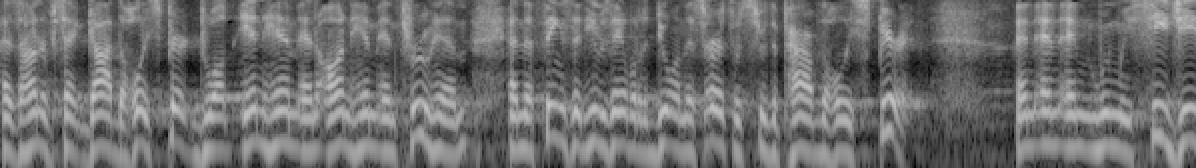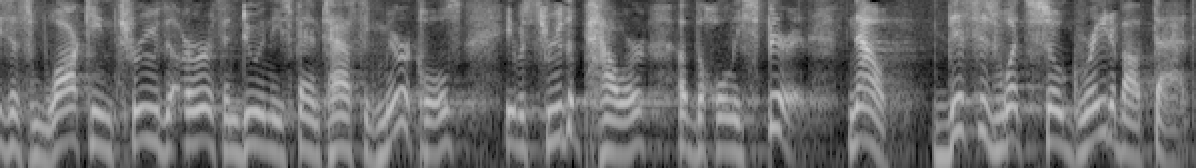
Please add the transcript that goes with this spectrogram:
as 100% God, the Holy Spirit dwelt in him and on him and through him, and the things that he was able to do on this earth was through the power of the Holy Spirit. And, and, and when we see Jesus walking through the earth and doing these fantastic miracles, it was through the power of the Holy Spirit. Now, this is what's so great about that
